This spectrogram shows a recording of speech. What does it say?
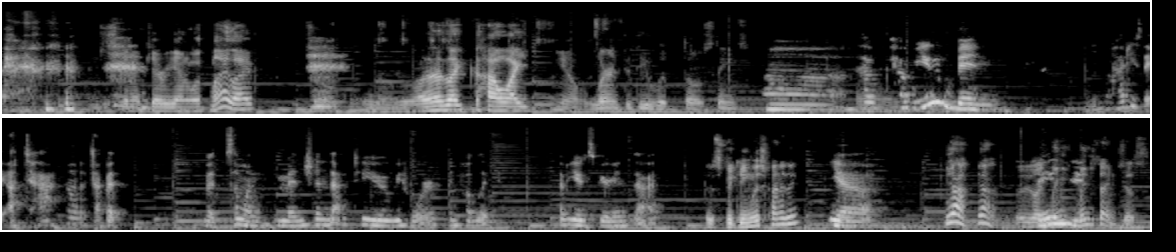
I'm just gonna carry on with my life. So, you know, that's like how I, you know, learned to deal with those things. uh, have Have you been? How do you say attacked? Not attacked, but but someone mentioned that to you before in public. Have you experienced that? Speak English kind of thing. Yeah. Yeah, yeah, like many, many times. Yes.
